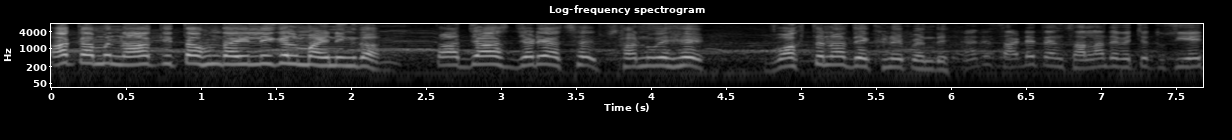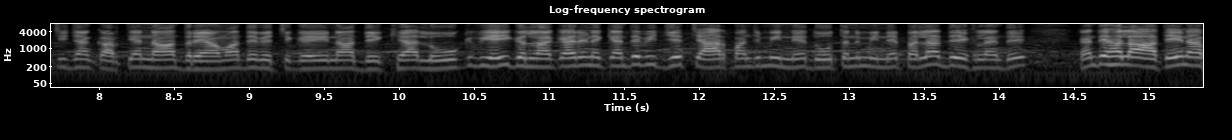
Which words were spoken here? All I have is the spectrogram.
ਆ ਕੰਮ ਨਾ ਕੀਤਾ ਹੁੰਦਾ ਇਲੀਗਲ ਮਾਈਨਿੰਗ ਦਾ ਤਾਂ ਅੱਜ ਆਹ ਜਿਹੜੇ ਸਾਨੂੰ ਇਹ ਵਕਤ ਨਾ ਦੇਖਣੇ ਪੈਂਦੇ। ਕਹਿੰਦੇ ਸਾਢੇ ਤਿੰਨ ਸਾਲਾਂ ਦੇ ਵਿੱਚ ਤੁਸੀਂ ਇਹ ਚੀਜ਼ਾਂ ਕਰਤੀਆਂ ਨਾ ਦਰਿਆਵਾਂ ਦੇ ਵਿੱਚ ਗਏ ਨਾ ਦੇਖਿਆ। ਲੋਕ ਵੀ ਇਹੀ ਗੱਲਾਂ ਕਹਿ ਰਹੇ ਨੇ ਕਹਿੰਦੇ ਵੀ ਜੇ 4-5 ਮਹੀਨੇ 2-3 ਮਹੀਨੇ ਪਹਿਲਾਂ ਦੇਖ ਲੈਂਦੇ ਕਹਿੰਦੇ ਹਾਲਾਤ ਇਹ ਨਾ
